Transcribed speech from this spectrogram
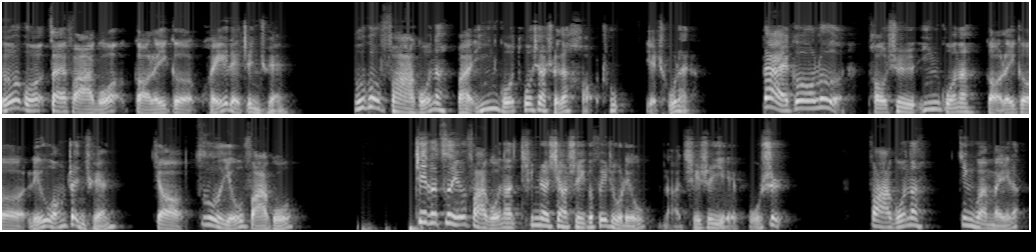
德国在法国搞了一个傀儡政权，不过法国呢把英国拖下水的好处也出来了。戴高乐跑去英国呢搞了一个流亡政权，叫自由法国。这个自由法国呢听着像是一个非主流，那其实也不是。法国呢尽管没了，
